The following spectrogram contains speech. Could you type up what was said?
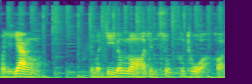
ก็จะย่างหรือว่าจีต้องนอจนสุกทั่วก่อน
